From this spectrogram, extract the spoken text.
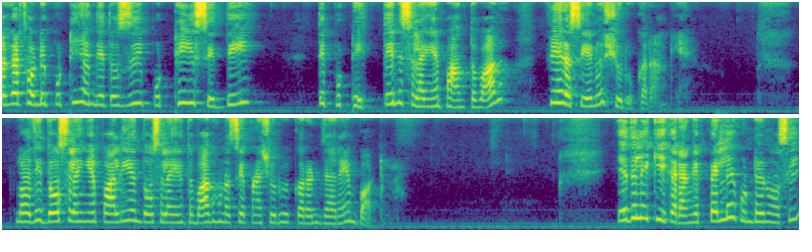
ਅਗਰ ਤੁਹਾਡੀ ਪੁੱਠੀ ਆਂਦੀ ਤੁਸੀਂ ਪੁੱਠੀ, ਸਿੱਧੀ ਤੇ ਪੁੱਠੀ ਤਿੰਨ ਸਲਾਈਆਂ ਪਾਉਣ ਤੋਂ ਬਾਅਦ ਫਿਰ ਅਸੀਂ ਇਹਨੂੰ ਸ਼ੁਰੂ ਕਰਾਂਗੇ। ਲਓ ਜੀ ਦੋ ਸਲਾਈਆਂ ਪਾ ਲਈਆਂ ਦੋ ਸਲਾਈਆਂ ਤੋਂ ਬਾਅਦ ਹੁਣ ਅਸੀਂ ਆਪਣਾ ਸ਼ੁਰੂ ਕਰਨ ਜਾ ਰਹੇ ਹਾਂ ਬਾਟਮ ਇਹਦੇ ਲਈ ਕੀ ਕਰਾਂਗੇ ਪਹਿਲੇ ਕੁੰਡੇ ਨੂੰ ਅਸੀਂ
